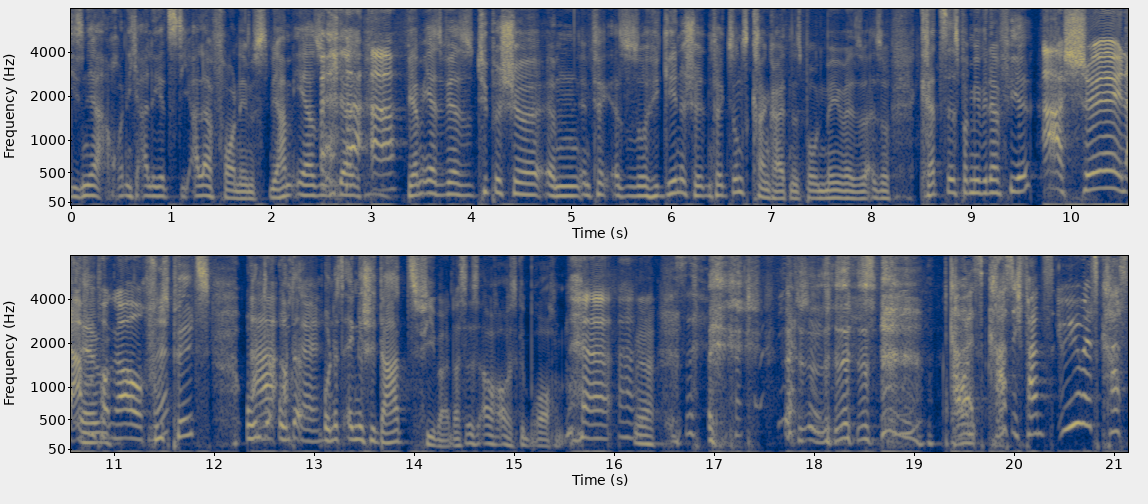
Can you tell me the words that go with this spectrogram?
die sind ja auch nicht alle jetzt die allervornehmsten. Wir haben eher so wieder, wir haben eher wieder so typische, ähm, also so hygienische Infektionskrankheiten ist bei mir so. Also Krätze ist bei mir wieder viel. Ah, schön. Affenpocken Ähm, auch. Ne? Fußpilz und, Ah, und, und das englische Dartsfieber, das ist auch ausgebrochen. ja. Aber es ist krass, ich fand's übelst krass,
